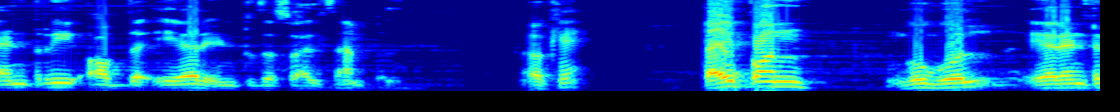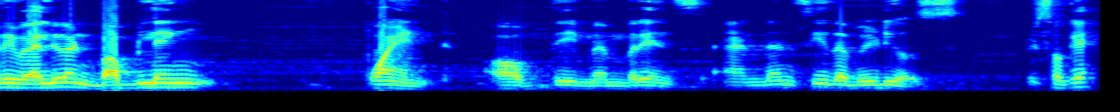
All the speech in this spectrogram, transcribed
entry of the air into the soil sample. Okay. Type on Google air entry value and bubbling point of the membranes and then see the videos, it is okay.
